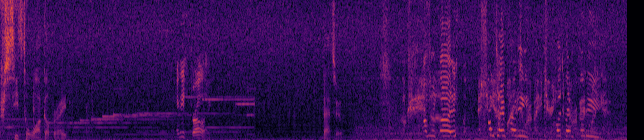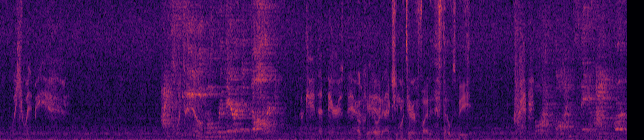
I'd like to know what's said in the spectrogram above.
proceeds to walk upright. I think he's crawling. That too. Okay. Oh my so god, it's I should One be time at one Freddy! door by turning One the time power back Freddy! on. Which would it be? Okay, I would gotta actually more be careful. terrified if that was me. Crap. Go on, say hi to our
